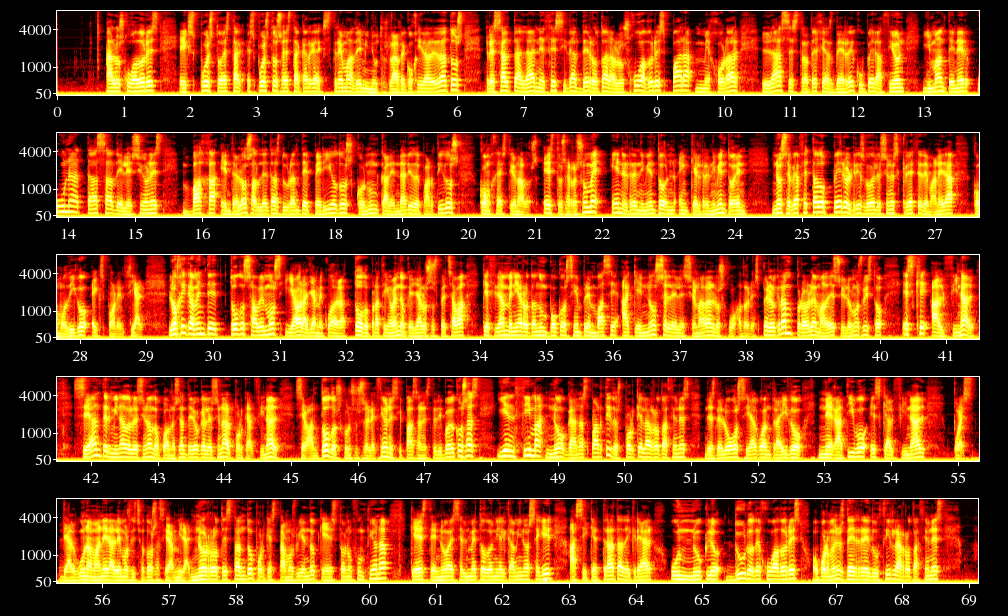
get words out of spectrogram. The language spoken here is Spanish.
a los jugadores expuestos a, esta, expuestos a esta carga extrema de minutos. La recogida de datos resalta la necesidad de rotar a los jugadores para mejorar las estrategias de recuperación y mantener una tasa de lesiones baja entre los atletas durante periodos con un calendario de partidos congestionados. Esto se resume en el rendimiento en que el rendimiento en no se ve afectado, pero el riesgo de lesiones crece de manera, como digo, exponencial. Lógicamente, todos sabemos, y ahora ya me cuadra todo prácticamente, aunque ya lo sospechaba, que Zidane venía rotando un poco siempre en base a que no se le lesionaran los jugadores. Pero el gran problema de eso, y lo hemos visto, es que al final se han terminado lesionando cuando se han tenido que lesionar, porque al final se van todos con sus selecciones y pasan este tipo de cosas, y encima no ganas partidos, porque las rotaciones, desde luego, si algo han traído negativo, es que al final pues de alguna manera le hemos dicho todos hacia, mira, no rotes tanto porque estamos viendo que esto no funciona, que este no es el método ni el camino a seguir, así que trata de crear un núcleo duro de jugadores o por lo menos de reducir las rotaciones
